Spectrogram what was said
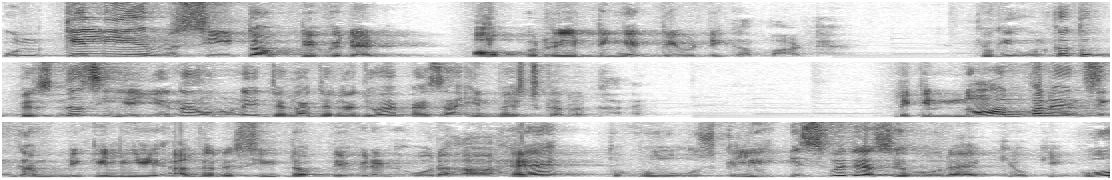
उनके लिए receipt of dividend operating activity का पार्ट है। क्योंकि उनका तो बिज़नेस ही यही है ना, उन्होंने जगह जगह जो है पैसा इन्वेस्ट कर रखा है। लेकिन नॉन फाइनेंसिंग कंपनी के लिए अगर रिसीट ऑफ़ डिविडेंड हो रहा है तो वो उसके लिए इस वजह से हो रहा है क्योंकि वो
